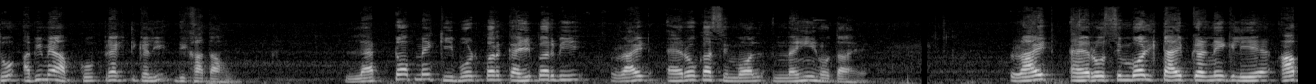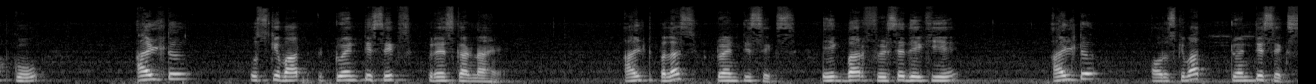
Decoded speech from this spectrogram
तो अभी मैं आपको प्रैक्टिकली दिखाता हूँ। लैपटॉप में कीबोर्ड पर कहीं पर भी राइट एरो का सिंबल नहीं होता है। राइट एरो सिंबल टाइप करने के लिए आपको अल्ट, उसके बाद 26 प्रेस करना है। अल्ट प्लस 26 एक बार फिर से देखिए। अल्ट और उसके बाद 26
